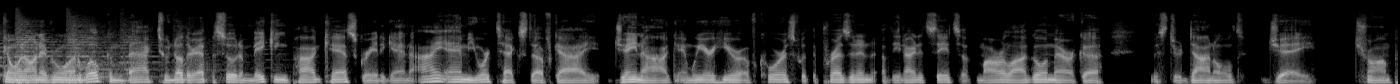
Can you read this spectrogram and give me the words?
going on, everyone? Welcome back to another episode of Making Podcasts Great Again. I am your tech stuff guy, Jay Nog, and we are here, of course, with the President of the United States of Mar-a-Lago, America, Mr. Donald J. Trump.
